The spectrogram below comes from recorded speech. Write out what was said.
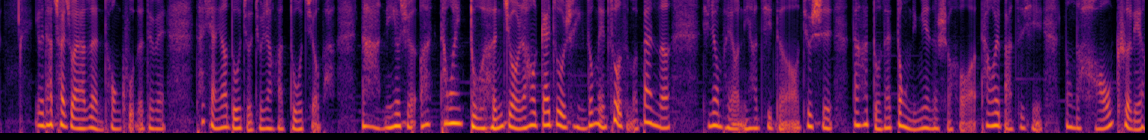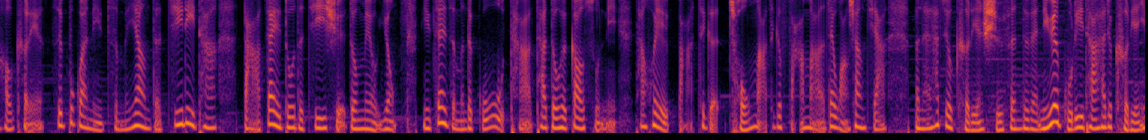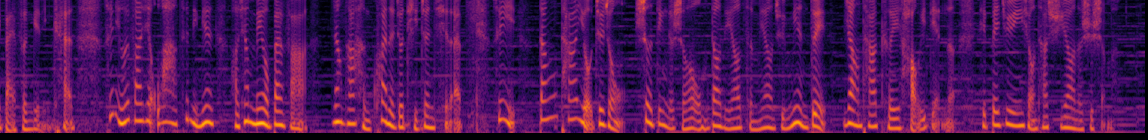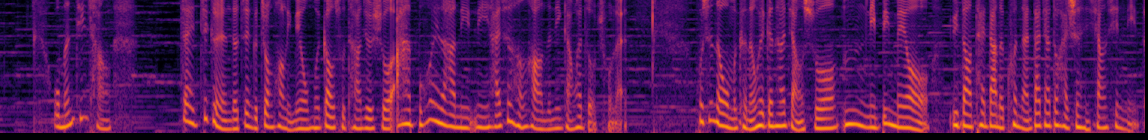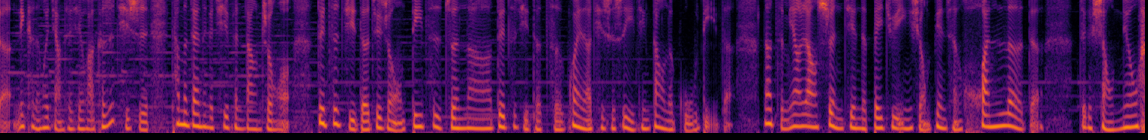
因为他踹出来，他是很痛苦的，对不对？他想要多久就让他多久吧。那你又觉得，啊，他万一躲很久，然后该做的事情都没做，怎么办呢？听众朋友，你要记得哦，就是当他躲在洞里面的时候啊，他会把自己弄得好可怜，好可怜。所以不管你怎么样的激励他，打再多的鸡血都没有用。你再怎么的鼓舞他，他都会告诉你，他会把这个筹码、这个砝码再往上加。本来他只有可怜十分，对不对？你越鼓励他，他就可怜。连一百分给你看，所以你会发现，哇，这里面好像没有办法让他很快的就提振起来。所以，当他有这种设定的时候，我们到底要怎么样去面对，让他可以好一点呢？其实，悲剧英雄他需要的是什么？我们经常在这个人的这个状况里面，我们会告诉他，就是说啊，不会啦，你你还是很好的，你赶快走出来。或是呢，我们可能会跟他讲说，嗯，你并没有遇到太大的困难，大家都还是很相信你的。你可能会讲这些话，可是其实他们在那个气氛当中哦，对自己的这种低自尊啊，对自己的责怪啊，其实是已经到了谷底的。那怎么样让瞬间的悲剧英雄变成欢乐的这个小妞？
